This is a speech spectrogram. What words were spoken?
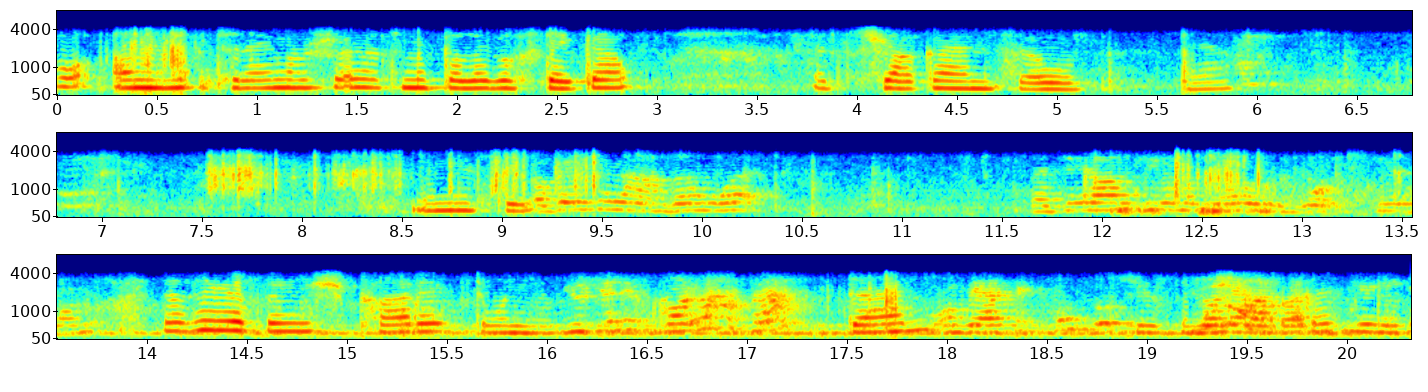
people, um, today I'm going to show you how to make a Lego stakeout. It's shotgun, so, yeah. Let me see. Okay, so when I'm done what? Take it off, you on the floor, what, what? This is your finished product when You tienes cola atrás, you're done. donde hace puntos. It's your No finished le vas a product. So, you're going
